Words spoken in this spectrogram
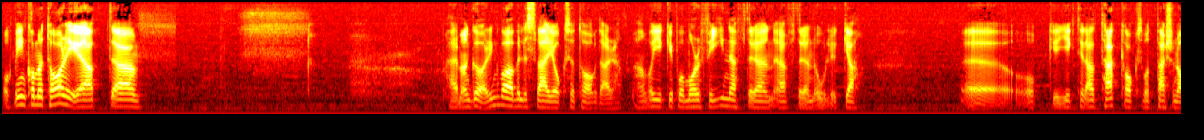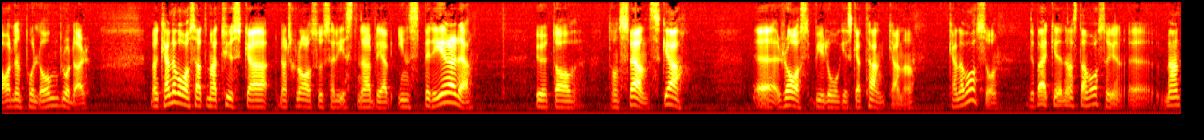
Och min kommentar är att eh, Hermann Göring var väl i Sverige också ett tag där. Han var, gick ju på morfin efter en, efter en olycka. Eh, och gick till attack också mot personalen på Långbro där. Men kan det vara så att de här tyska nationalsocialisterna blev inspirerade utav de svenska eh, rasbiologiska tankarna? Kan det vara så? Det verkar nästan vara så. Eh, men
